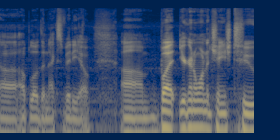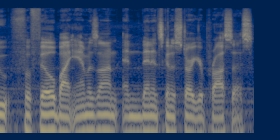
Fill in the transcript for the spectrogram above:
uh, upload the next video. Um, but you're going to want to change to fulfill by Amazon, and then it's going to start your process.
